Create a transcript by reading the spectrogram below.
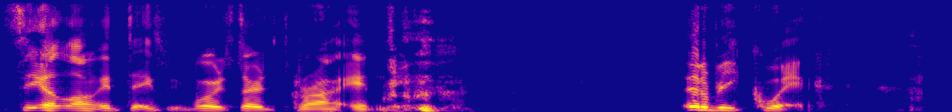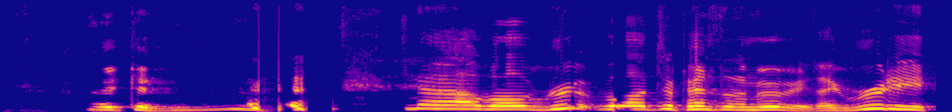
see how long it takes before he starts crying. It'll be quick. I no, well, Ru- well, it depends on the movie. Like Rudy,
